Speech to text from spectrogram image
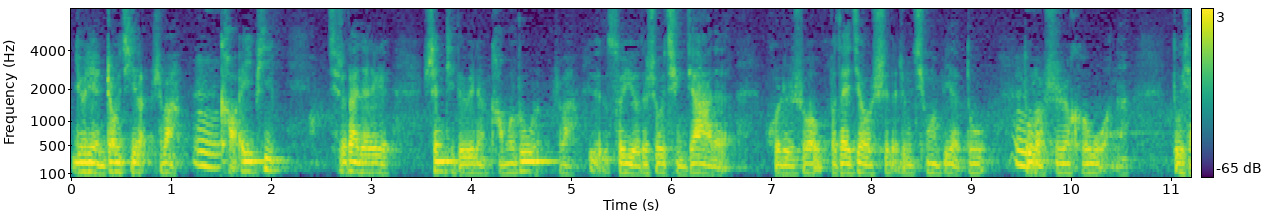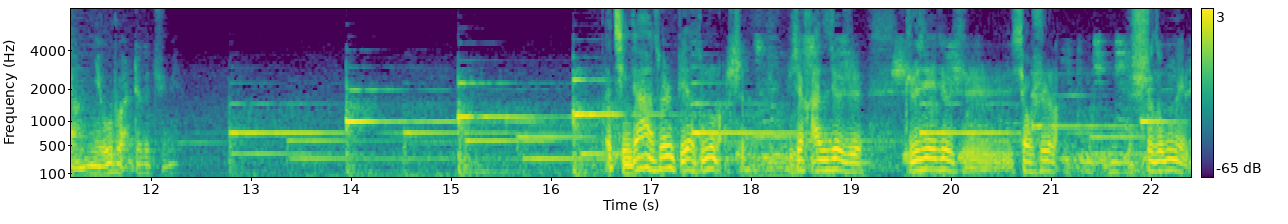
有点着急了，是吧？嗯考 AP，其实大家这个身体都有点扛不住了，是吧？呃所以有的时候请假的，或者说不在教室的这种情况比较多。嗯杜老师和我呢，都想扭转这个局面。那请假虽然比较尊重老师，有些孩子就是直接就是消失了，失踪那种。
